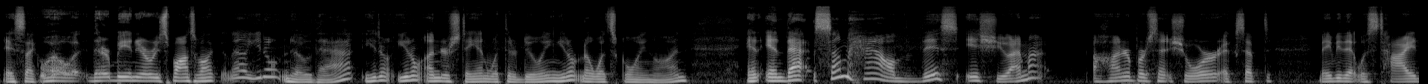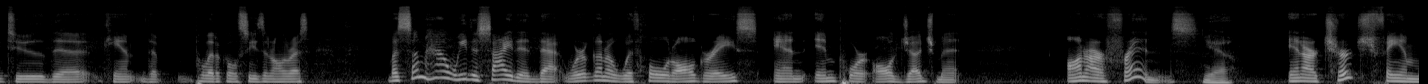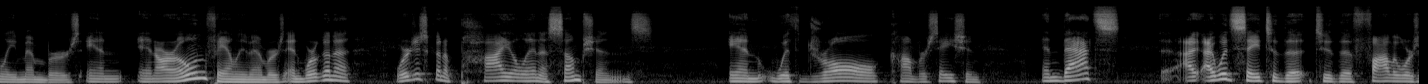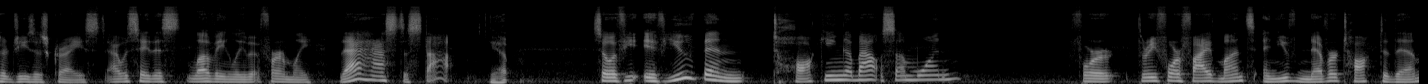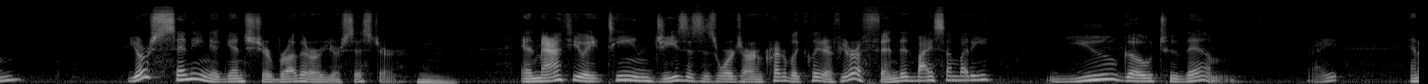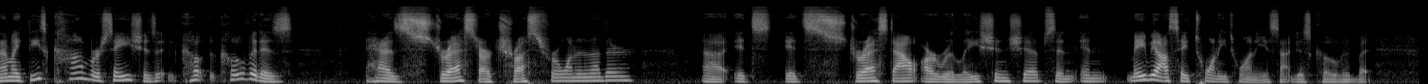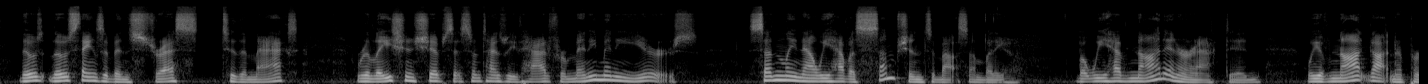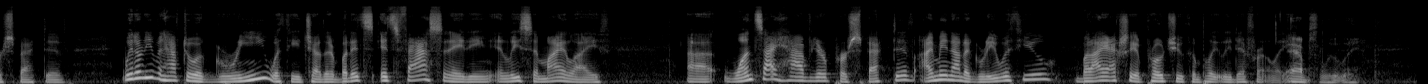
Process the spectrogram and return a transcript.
it's like, well, they're being irresponsible. Like, no, you don't know that. You don't you don't understand what they're doing. You don't know what's going on, and and that somehow this issue, I'm not hundred percent sure, except maybe that was tied to the camp, the political season, all the rest. But somehow we decided that we're going to withhold all grace and import all judgment on our friends yeah. and our church family members and and our own family members and we're going to we're just going to pile in assumptions and withdraw conversation and that's I, I would say to the to the followers of Jesus Christ, I would say this lovingly but firmly, that has to stop. Yep. So if you if you've been talking about someone for three, four, five months and you've never talked to them, you're sinning against your brother or your sister. Hmm. In Matthew 18, Jesus' words are incredibly clear. If you're offended by somebody, you go to them, right? And I'm like, these conversations, COVID has has stressed our trust for one another. Uh, it's it's stressed out our relationships, and and maybe I'll say 2020. It's not just COVID, but those those things have been stressed to the max. Relationships that sometimes we've had for many many years, suddenly now we have assumptions about somebody, but we have not interacted. We have not gotten a perspective. We don't even have to agree with each other, but it's it's fascinating, at least in my life, uh, once I have your perspective, I may not agree with you, but I actually approach you completely differently. Absolutely.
